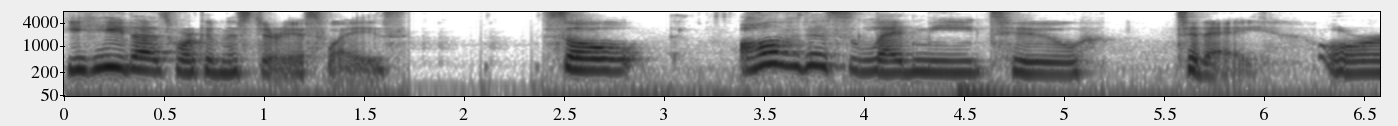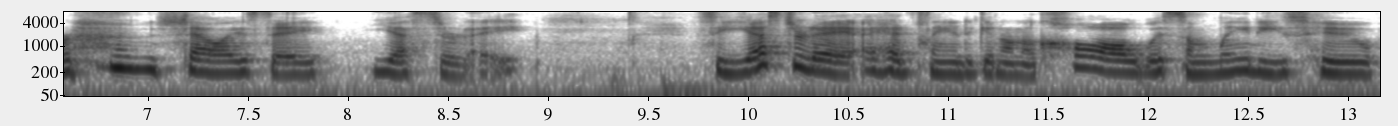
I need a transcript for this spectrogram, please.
He does work in mysterious ways. So, all of this led me to today, or shall I say, yesterday. See, yesterday I had planned to get on a call with some ladies who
